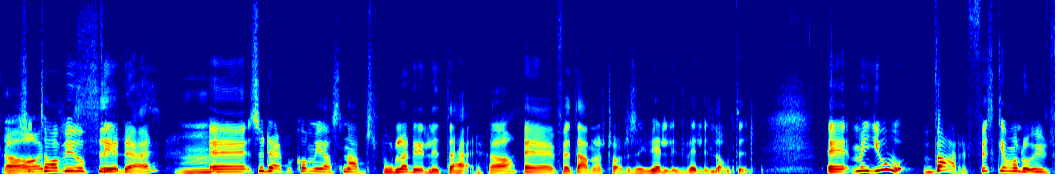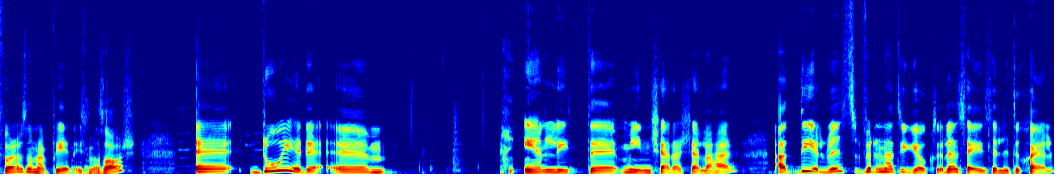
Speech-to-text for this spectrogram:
Ja, så tar vi upp det precis. där. Eh, så därför kommer jag snabbspola det lite här. Ja. Eh, för att annars tar det sig väldigt, väldigt lång tid. Eh, men jo, varför ska man då utföra sån här penismassage? Eh, då är det ehm, enligt eh, min kära källa här. Att delvis, för den här tycker jag också, den säger sig lite själv.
